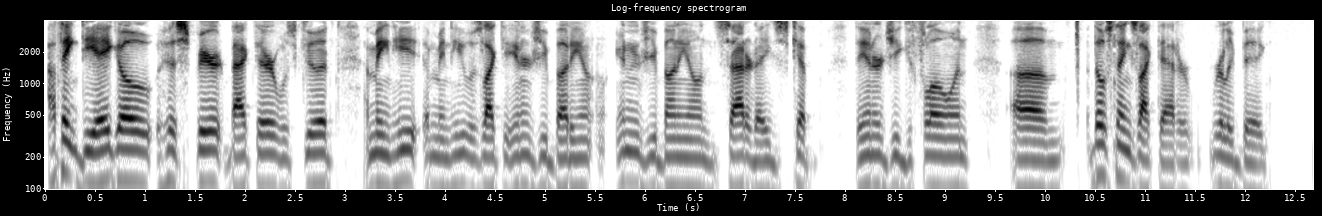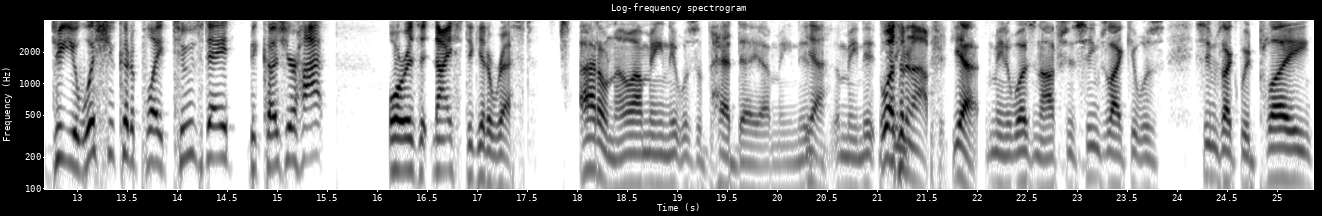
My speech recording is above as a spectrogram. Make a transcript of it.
I think Diego, his spirit back there was good. I mean, he, I mean, he was like the energy buddy, energy bunny on Saturday. He just kept the energy flowing. Um, those things like that are really big. Do you wish you could have played Tuesday because you're hot, or is it nice to get a rest? I don't know. I mean, it was a bad day. I mean, it, Yeah. I mean, it, It wasn't seemed- an option. Yeah, I mean, it was an option. It seems like it was. Seems like we'd play.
